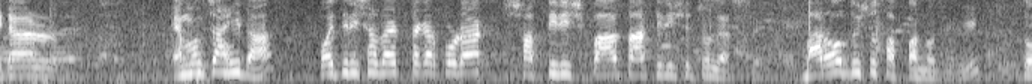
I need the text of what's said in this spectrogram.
এটার এমন চাহিদা পঁয়ত্রিশ হাজার টাকার প্রোডাক্ট সাতত্রিশ পাঁচ আটত্রিশে চলে আসছে। বারো দুইশো ছাপ্পান্ন জিবি তো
